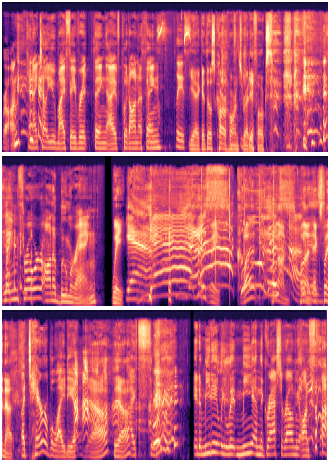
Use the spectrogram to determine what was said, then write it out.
wrong. Can I tell you my favorite thing I've put on a thing? Please. yeah, get those car horns ready, folks. Flamethrower on a boomerang. Wait. yeah. Yeah. Wait. What? Hold on. Hold on. Explain that. A terrible idea. Yeah. Yeah. I threw it. It immediately lit me and the grass around me on fire.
